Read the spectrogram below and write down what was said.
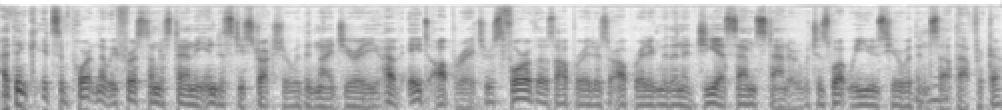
I think it's important that we first understand the industry structure within Nigeria. You have eight operators. Four of those operators are operating within a GSM standard, which is what we use here within mm -hmm. South Africa.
